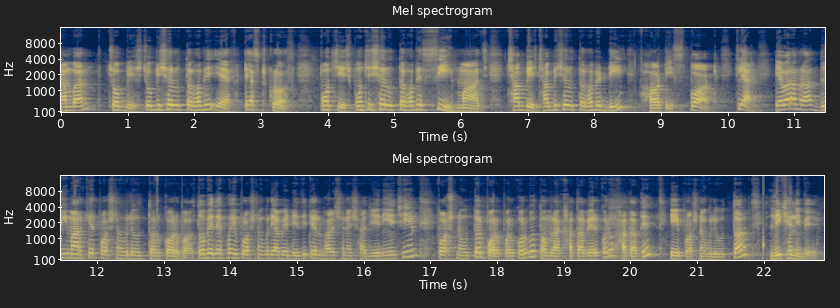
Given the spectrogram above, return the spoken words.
নাম্বার চব্বিশ, চব্বিশের উত্তর হবে এফ, টেস্ট ক্রস। পঁচিশ, পঁচিশের উত্তর হবে সি, মাছ। ছাব্বিশ, ছাব্বিশের উত্তর হবে ডি, হট স্পট। ক্লিয়ার? এবার আমরা দুই মার্কের প্রশ্নগুলি উত্তর করব। তবে দেখো, এই প্রশ্নগুলি আমি ডিজিটাল ভার্সনে সাজিয়ে নিয়েছি। প্রশ্ন উত্তর পরপর করব, তোমরা খাতা বের করো, খাতাতে এই প্রশ্নগুলি উত্তর লিখে নিবে।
